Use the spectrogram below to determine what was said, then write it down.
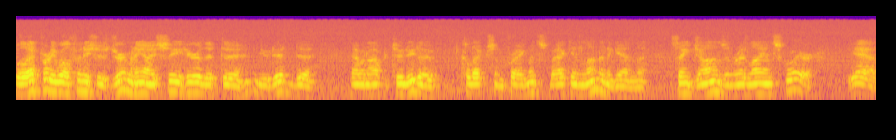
Well, that pretty well finishes Germany. I see here that uh, you did uh, have an opportunity to collect some fragments back in London again, uh, St. John's and Red Lion Square. Yes.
